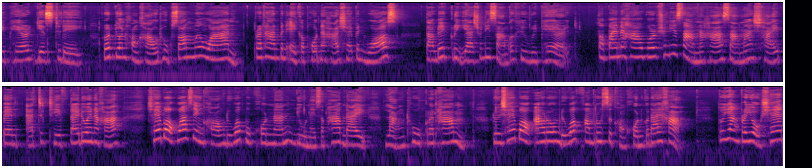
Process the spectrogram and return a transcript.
repaired yesterday รถยนต์ของเขาถูกซ่อมเมื่อวาน ประธานเป็นเอกพจน์นะคะ ใช้เป็น was ตามด้วยกริยาช่องที่ 3 ก็คือ repaired ต่อไปนะคะ verb ช่องที่ 3 นะคะ สามารถใช้เป็น adjective ได้ด้วยนะคะ ใช้บอกว่าสิ่งของหรือว่าบุคคลนั้นอยู่ในสภาพใด หลังถูกกระทำหรือใช้บอกอารมณ์หรือว่าความรู้สึกของคนก็ได้ค่ะ ตัวอย่างประโยคเช่น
